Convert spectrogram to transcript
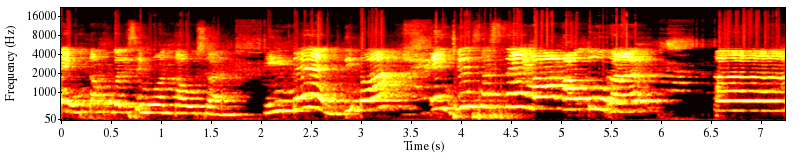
may utang ugali sa 1,000. Amen! Di ba? In Jesus name, mga kauturan, uh,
